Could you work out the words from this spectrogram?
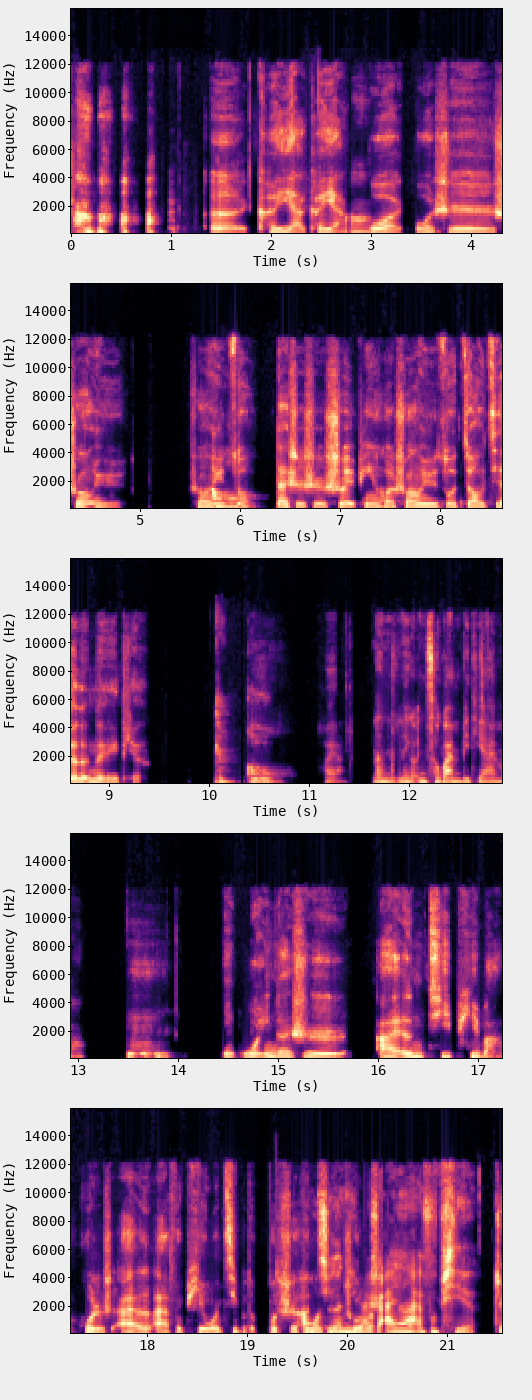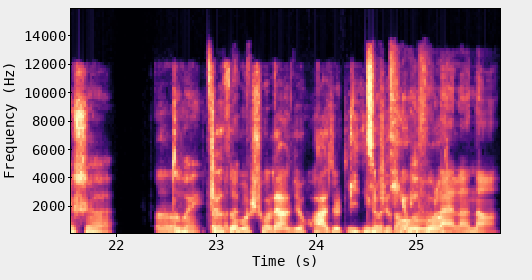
呃，可以啊，可以啊。我我是双鱼，双鱼座，但是是水瓶和双鱼座交界的那一天。哦，好呀。那你那个你测过 MBTI 吗？嗯，我应该是 INTP 吧，或者是 INFP，我记不得不是很清楚我觉得你应该是 INFP，就是，嗯，对。这怎么说两句话就已经就听出来了呢？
